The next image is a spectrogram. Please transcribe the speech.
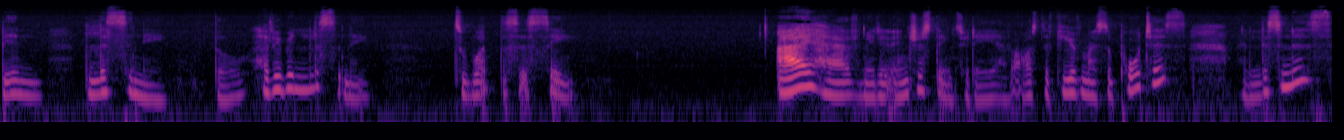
been listening, though? Have you been listening to what this is saying? I have made it interesting today. I've asked a few of my supporters, my listeners,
